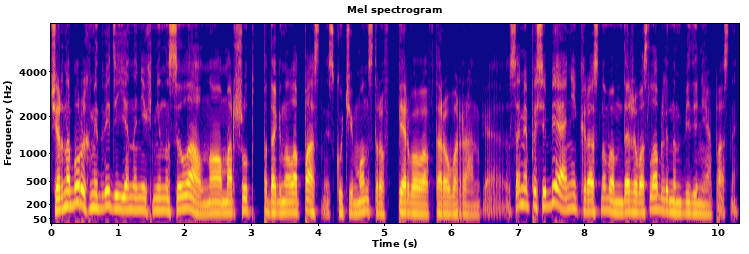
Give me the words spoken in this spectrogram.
Чернобурых медведей я на них не насылал, но маршрут подогнал опасный, с кучей монстров первого-второго ранга. Сами по себе они Красновым даже в ослабленном виде не опасны.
